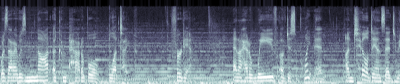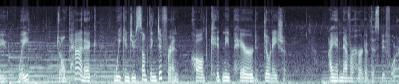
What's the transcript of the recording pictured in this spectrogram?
was that I was not a compatible blood type for Dan. And I had a wave of disappointment until Dan said to me, Wait, don't panic. We can do something different called kidney paired donation. I had never heard of this before.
